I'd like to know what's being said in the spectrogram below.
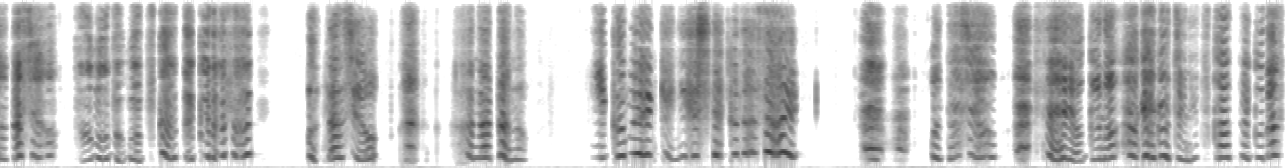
私をズブズブ使ってください。私をあなたの肉便器にしてください。私を性欲のはけ口に使ってくださ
